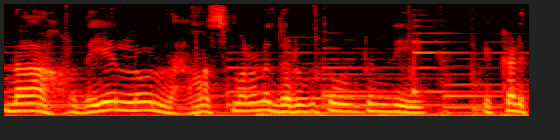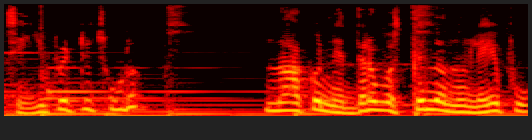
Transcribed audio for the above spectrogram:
నా హృదయంలో నామస్మరణ జరుగుతూ ఉంటుంది. ఇక్కడ చెయ్యి పెట్టి చూడు. నాకు నిద్ర వస్తే నన్ను లేపు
